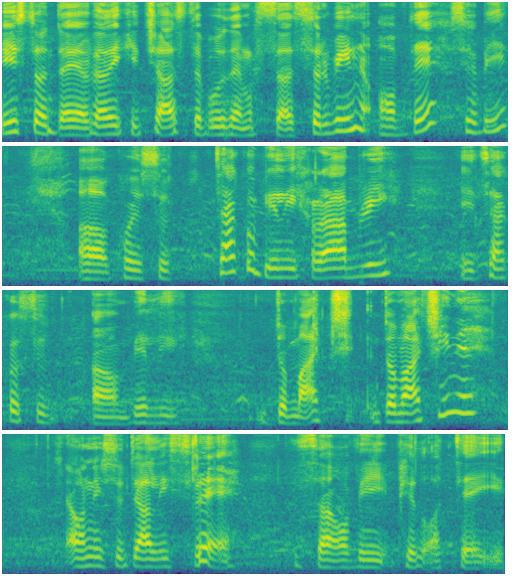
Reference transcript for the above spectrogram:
isto da je veliki čast da budem sa Srbin ovde, Srbiji, a, koji su tako bili hrabri i tako su a, bili domaći, domaćine. Oni su dali sve za ovi pilote i,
